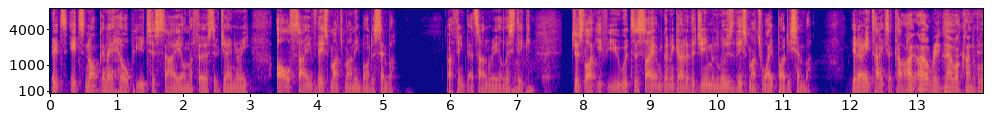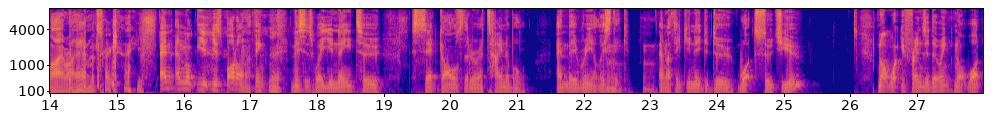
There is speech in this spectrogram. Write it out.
It's it's not going to help you to say on the first of January, I'll save this much money by December. I think that's unrealistic. Mm-hmm. Just like if you were to say I'm going to go to the gym and lose this much weight by December, it only takes a couple. I, I already know what kind of a liar I am. It's okay. And and look, you, you're spot on. I think this is where you need to set goals that are attainable and they're realistic. Mm, mm. And I think you need to do what suits you, not what your friends are doing, not what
